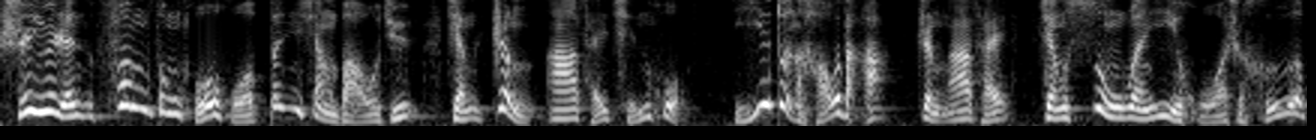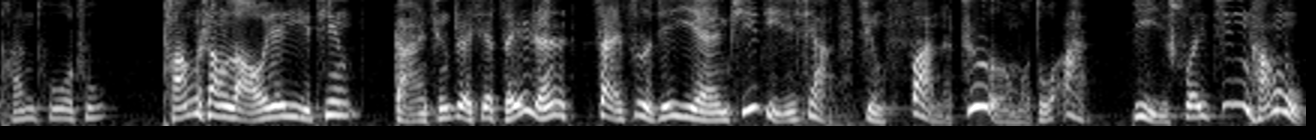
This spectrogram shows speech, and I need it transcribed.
十余人风风火火奔向宝局，将郑阿才擒获，一顿好打。郑阿才将宋问一伙是和盘托出。堂上老爷一听，感情这些贼人在自己眼皮底下竟犯了这么多案，一摔金堂木，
